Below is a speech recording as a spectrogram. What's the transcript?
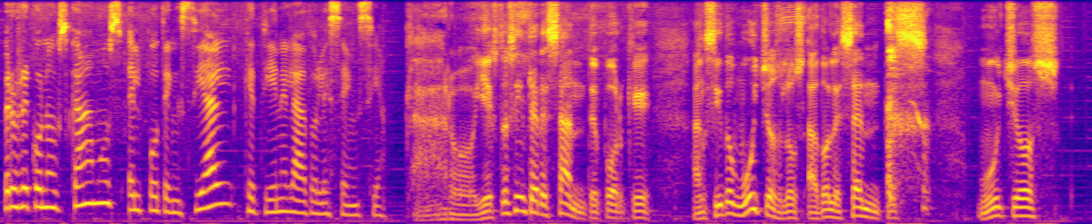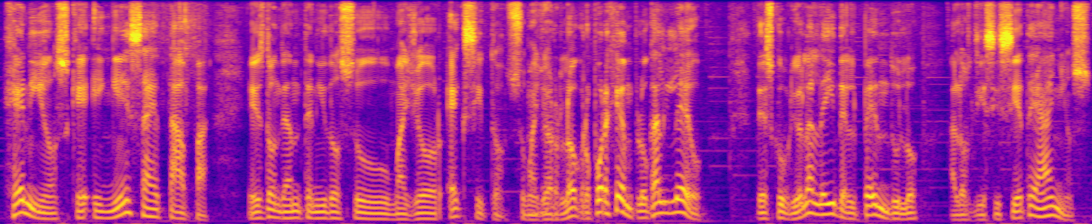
Pero reconozcamos el potencial que tiene la adolescencia. Claro, y esto es interesante porque han sido muchos los adolescentes, muchos genios que en esa etapa es donde han tenido su mayor éxito, su mayor logro. Por ejemplo, Galileo descubrió la ley del péndulo a los 17 años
